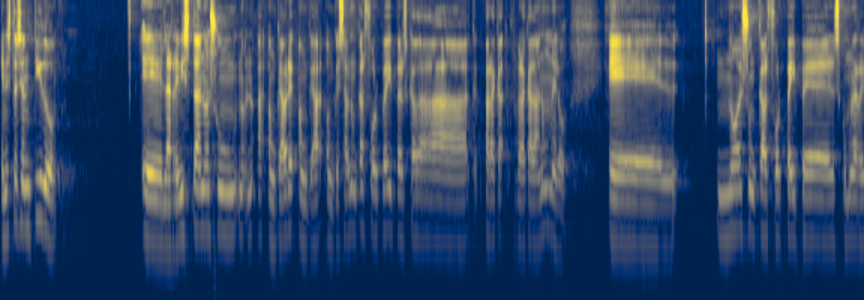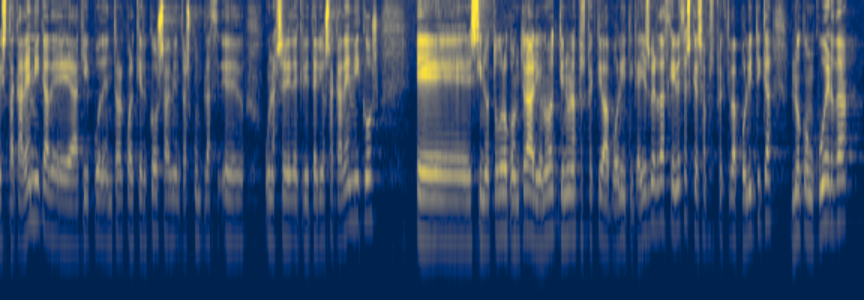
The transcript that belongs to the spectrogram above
En este sentido, eh, la revista no es un... aunque, abre, aunque, aunque, se abre un call for papers cada, para, para, cada número, no es un call for papers como una revista académica, de aquí puede entrar cualquier cosa mientras cumpla eh, una serie de criterios académicos, eh, sino todo lo contrario, ¿no? tiene una perspectiva política. Y es verdad que hay veces que esa perspectiva política no concuerda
